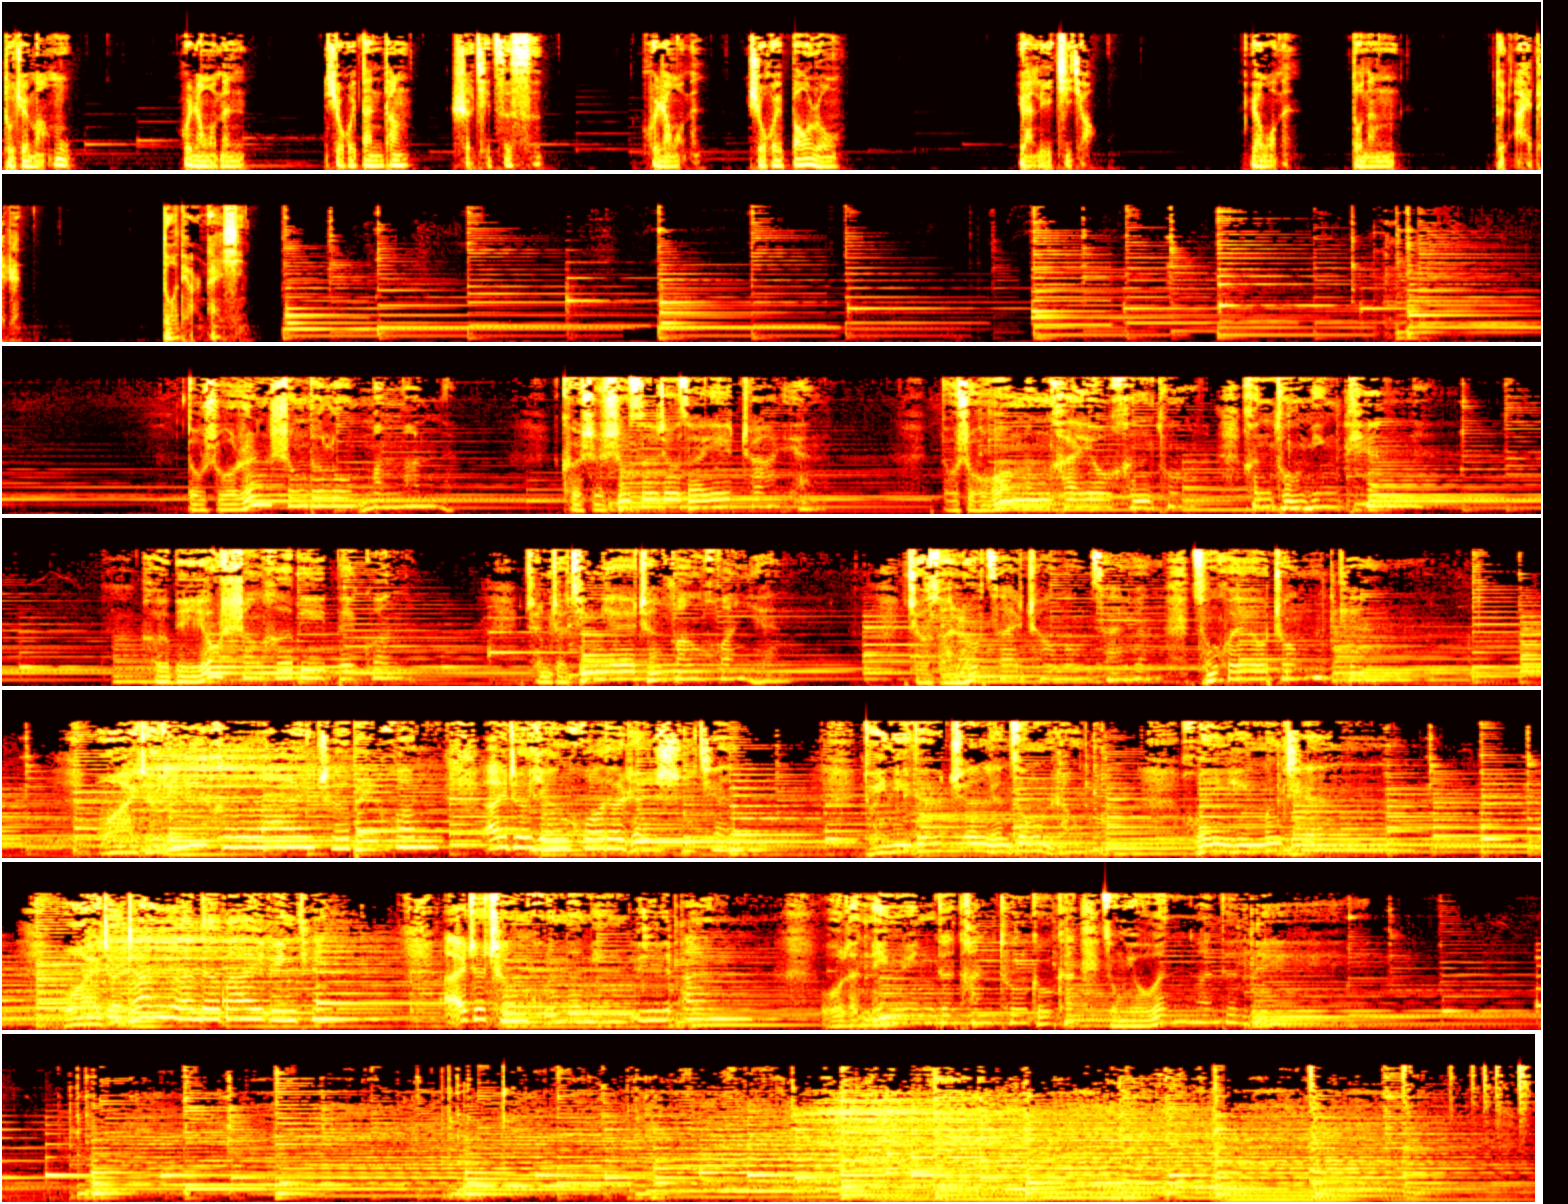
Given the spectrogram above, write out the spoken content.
杜绝盲目；会让我们学会担当，舍弃自私；会让我们学会包容，远离计较。愿我们都能对爱的人多点耐心。都说人生的路漫漫，可是生死就在一眨眼。都说我们还有很多很多明天，何必忧伤，何必悲观？趁着今夜绽放欢颜，就算路再长梦再远，总会有终点。我爱着离合，爱着悲欢，爱着烟火的人世间。蓝的白云天，爱着晨昏的明与暗。无论命运的坦途沟坎，总有温暖的泪。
